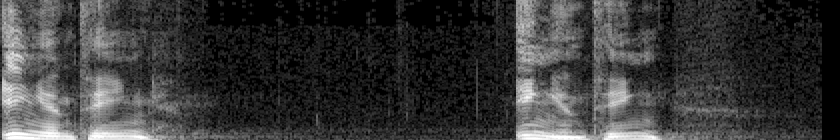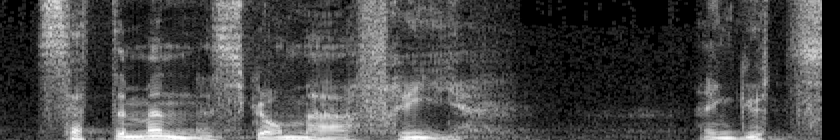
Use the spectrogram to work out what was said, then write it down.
Ingenting, ingenting setter mennesker mer fri enn Guds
